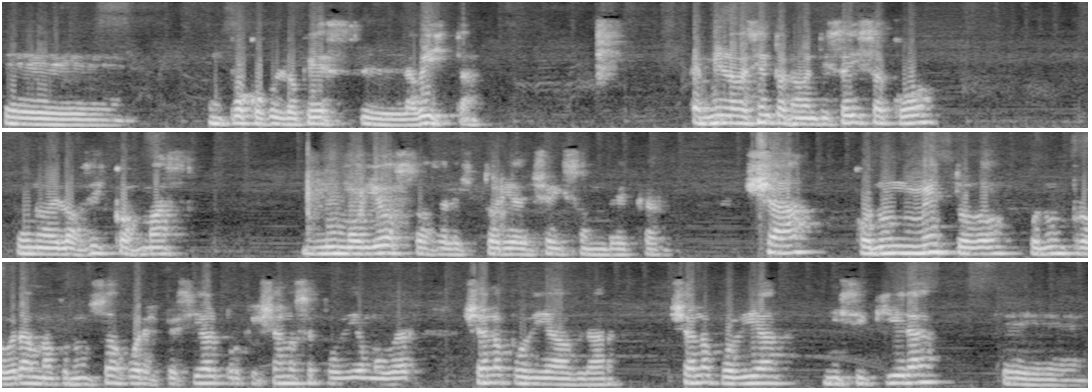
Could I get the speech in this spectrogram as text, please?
eh, un poco lo que es la vista. En 1996 sacó uno de los discos más memoriosos de la historia de Jason Becker, ya con un método, con un programa, con un software especial, porque ya no se podía mover, ya no podía hablar, ya no podía ni siquiera eh,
